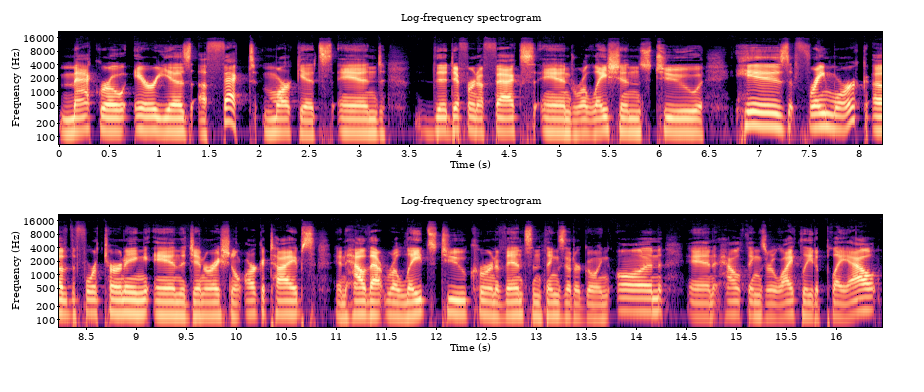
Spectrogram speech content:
macro areas affect markets and the different effects and relations to his framework of the fourth turning and the generational archetypes and how that relates to current events and things that are going on and how things are likely to play out.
